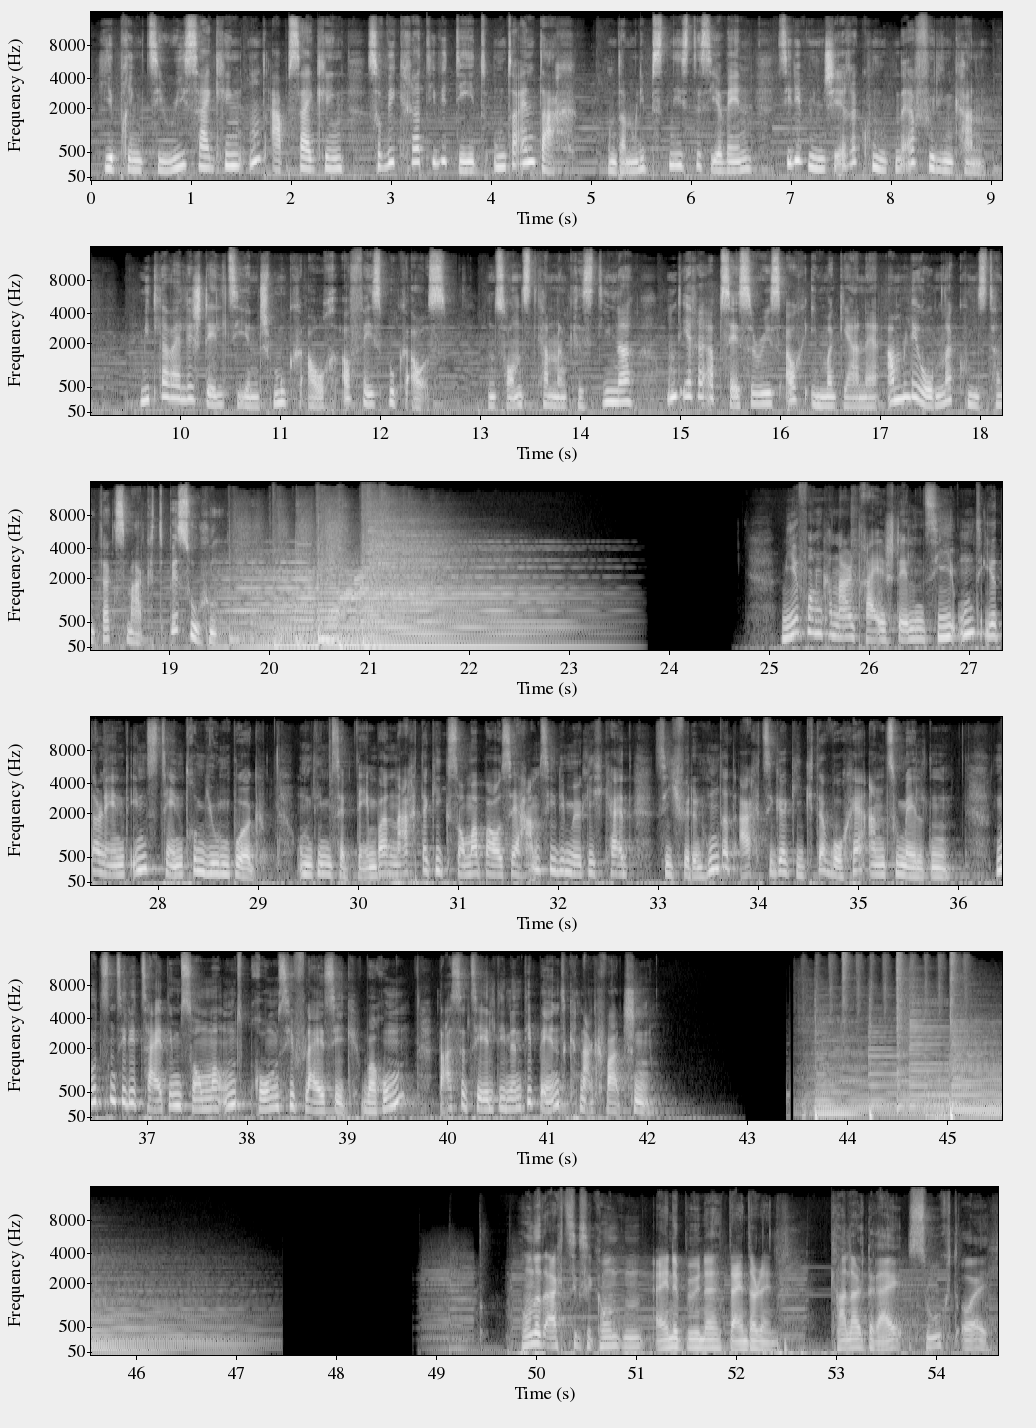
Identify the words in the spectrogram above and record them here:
Hier bringt sie Recycling und Upcycling sowie Kreativität unter ein Dach. Und am liebsten ist es ihr, wenn sie die Wünsche ihrer Kunden erfüllen kann. Mittlerweile stellt sie ihren Schmuck auch auf Facebook aus. Und sonst kann man Christina und ihre Accessories auch immer gerne am Leobner Kunsthandwerksmarkt besuchen. Wir von Kanal 3 stellen Sie und Ihr Talent ins Zentrum Judenburg. Und im September nach der Gig-Sommerpause haben Sie die Möglichkeit, sich für den 180er Gig der Woche anzumelden. Nutzen Sie die Zeit im Sommer und proben Sie fleißig. Warum? Das erzählt Ihnen die Band Knackwatschen. 180 Sekunden, eine Bühne, dein Talent. Kanal 3 sucht euch.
